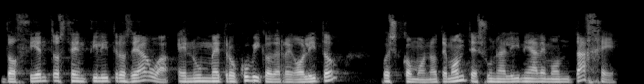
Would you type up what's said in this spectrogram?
200 centilitros de agua en un metro cúbico de regolito, pues como no te montes una línea de montaje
